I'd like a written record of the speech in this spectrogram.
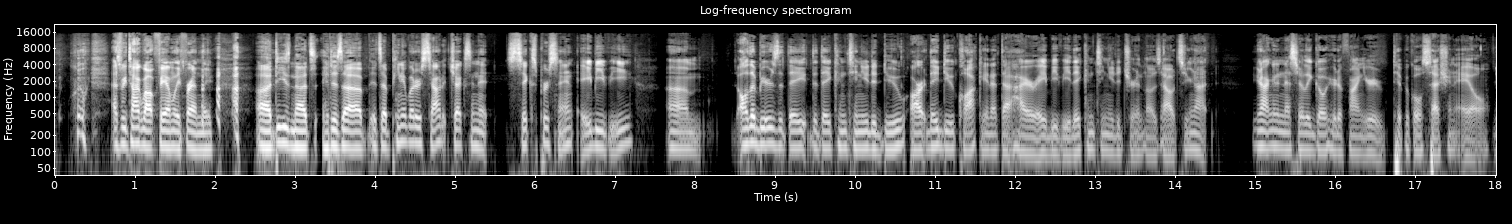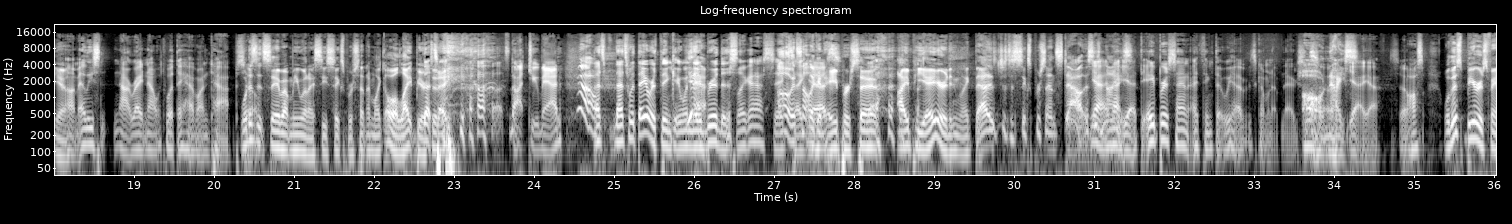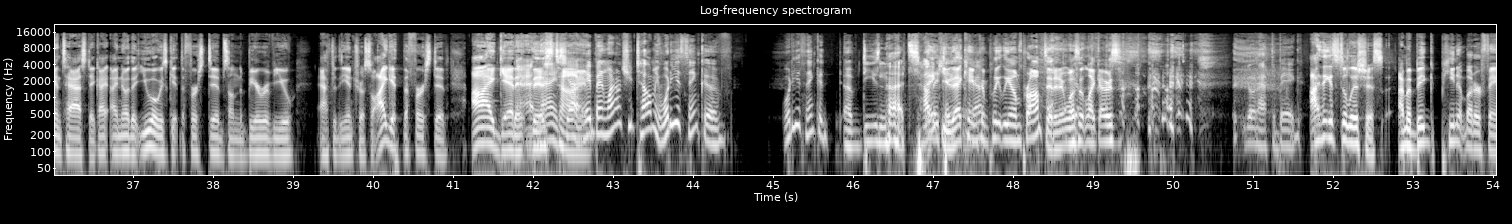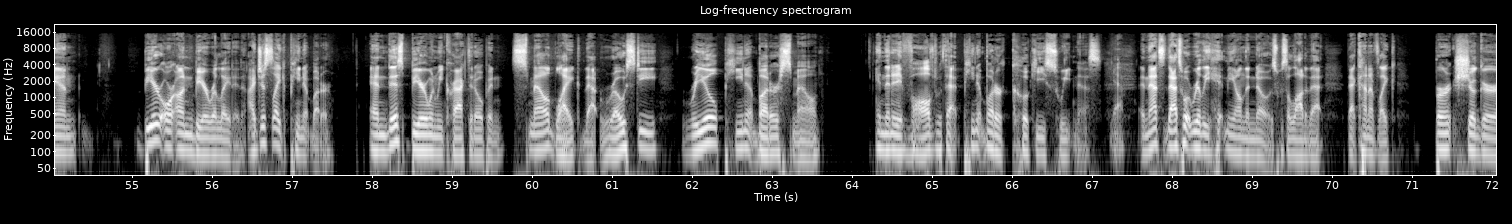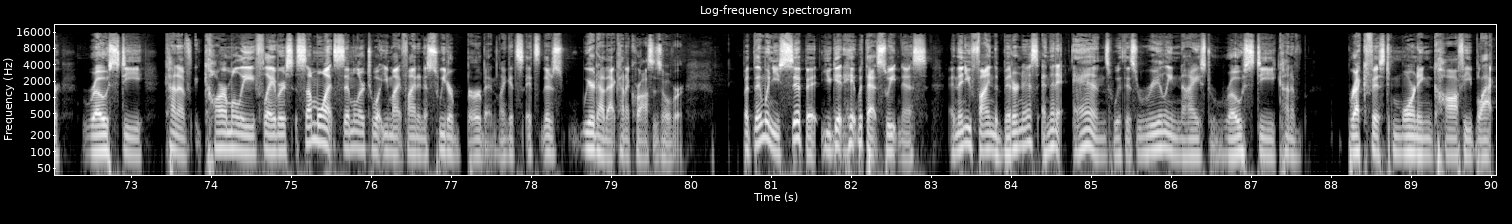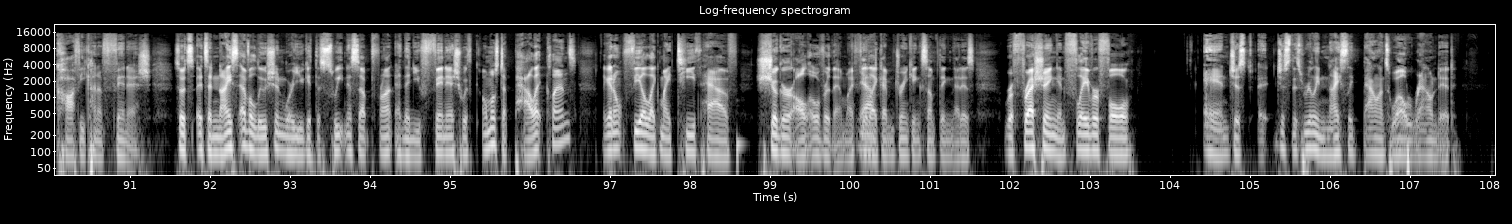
As we talk about family friendly, uh, D's Nuts. It is a it's a peanut butter stout. It checks in at six percent ABV. Um, all the beers that they that they continue to do are they do clock in at that higher ABV. They continue to churn those out, so you're not you're not going to necessarily go here to find your typical session ale. Yeah. Um, at least not right now with what they have on tap. what does it say about me when I see six percent I'm like oh a light beer That's, today that's not too bad. No. That's that's what they were thinking when Yeah. they brewed this. Like ah, six. oh it's I not like an eight percent IPA or anything like that it's just a six percent stout this yeah, is nice Yeah. The eight percent I think that we have is coming up next. Oh, So, nice. Yeah, yeah. So Awesome. Well, this beer is fantastic. I, I know that you always get the first dibs on the beer review after the intro, so I get the first dib. I get it Ah, this nice. time. Yeah. Hey Ben, why don't you tell me what do you think of what do you think of, of D's nuts? How Thank you. That came completely unprompted, and it wasn't like I was. You don't have to beg. I think it's delicious. I'm a big peanut butter fan, beer or unbeer related. I just like peanut butter. And this beer, when we cracked it open, smelled like that roasty, real peanut butter smell. And then it evolved with that peanut butter cookie sweetness. Yeah. And that's that's what really hit me on the nose was a lot of that that kind of like burnt sugar, roasty, kind of caramely flavors, somewhat similar to what you might find in a sweeter bourbon. Like it's it's there's weird how that kind of crosses over. But then when you sip it, you get hit with that sweetness, and then you find the bitterness, and then it ends with this really nice roasty kind of breakfast morning coffee, black coffee kind of finish. So it's it's a nice evolution where you get the sweetness up front, and then you finish with almost a palate cleanse. Like I don't feel like my teeth have sugar all over them. I feel Yeah. like I'm drinking something that is refreshing and flavorful, and just eh, just this really nicely balanced, well rounded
